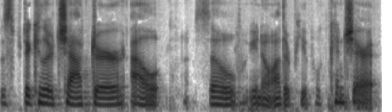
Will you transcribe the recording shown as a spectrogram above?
this particular chapter out, so you know other people can share it.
